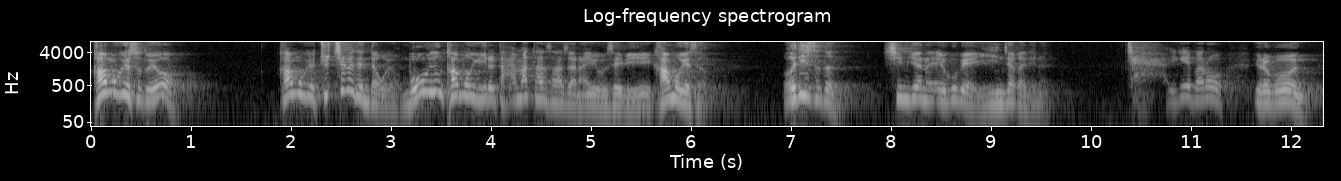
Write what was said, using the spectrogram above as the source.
감옥에서도요. 감옥의 주체가 된다고요. 모든 감옥의 일을 다 맡아서 하잖아요. 요셉이 감옥에서 어디서든 심지어는 애굽의 2인자가 되는. 자, 이게 바로 여러분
